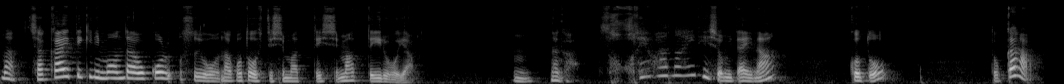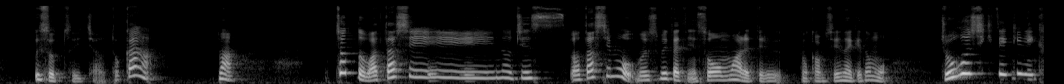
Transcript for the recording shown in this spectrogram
まあ、社会的に問題を起こすようなことをしてしまってしまっている親、うん、なんかそれはないでしょみたいなこと？とか嘘ついちゃうとか。まあちょっと私の人私も娘たちにそう思われてるのかもしれないけども常識的に考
